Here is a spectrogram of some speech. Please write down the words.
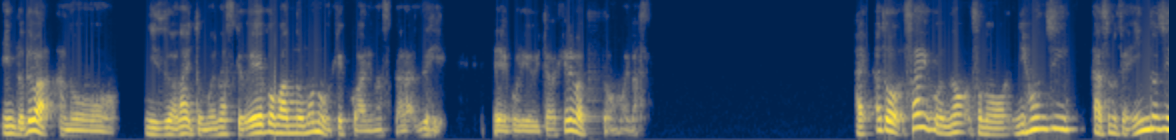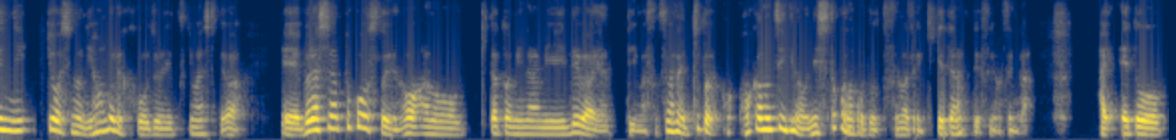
インドではあのニーズはないと思いますけど、英語版のものも結構ありますから、ぜひ、えご利用いただければと思います。はい、あと最後のその日本人、あすみません、インド人に教師の日本語力向上につきましては、えー、ブラッシュアップコースというのをあの北と南ではやっています。すみません、ちょっと他の地域の西とかのことすみません、聞けてなくてすみませんが。はい、えっ、と、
